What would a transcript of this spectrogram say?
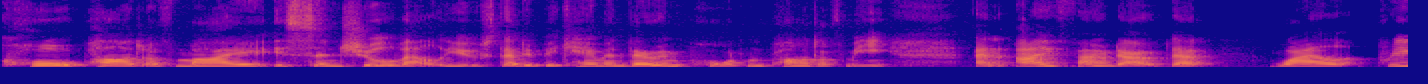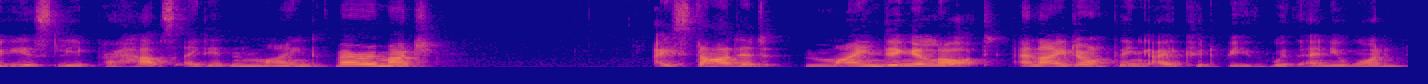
core part of my essential values, that it became a very important part of me. And I found out that while previously perhaps I didn't mind very much, I started minding a lot and I don't think I could be with anyone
